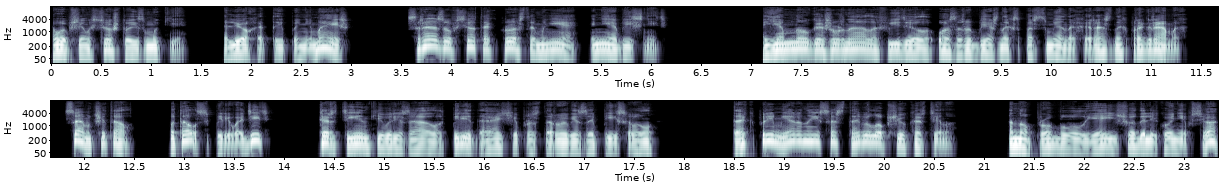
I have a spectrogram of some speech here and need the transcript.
В общем, все, что из муки. Леха, ты понимаешь? Сразу все так просто мне не объяснить. Я много журналов видел о зарубежных спортсменах и разных программах. Сам читал, пытался переводить, картинки вырезал, передачи про здоровье записывал. Так примерно и составил общую картину. Но пробовал я еще далеко не все,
